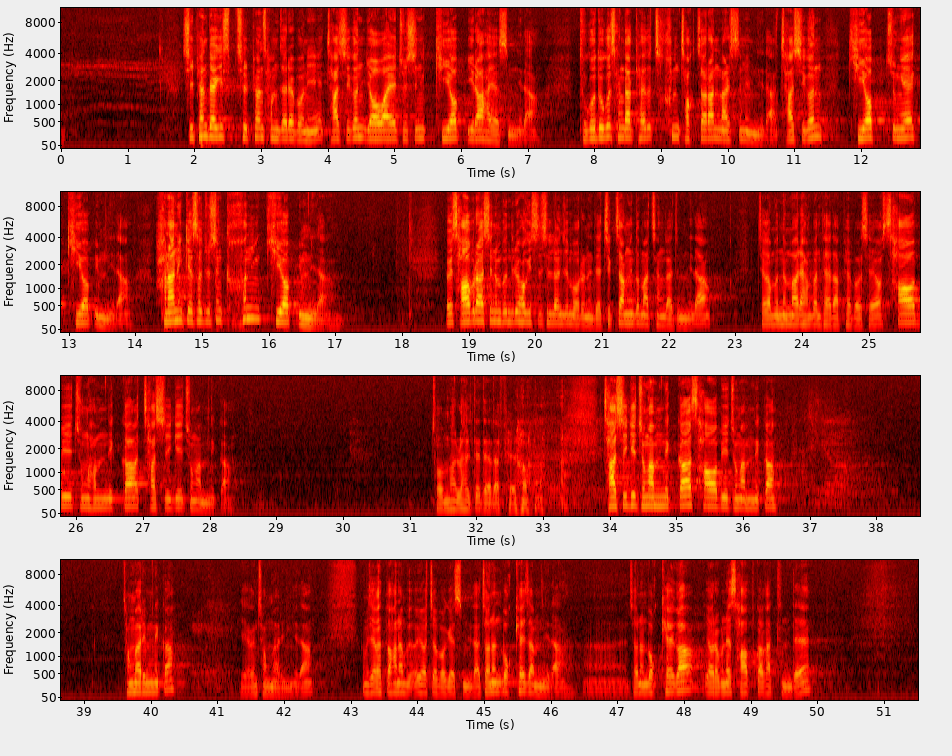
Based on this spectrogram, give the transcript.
시편 127편 3절에 보니 자식은 여호와의 주신 기업이라 하였습니다. 두고두고 생각해도 참 적절한 말씀입니다. 자식은 기업 중에 기업입니다. 하나님께서 주신 큰 기업입니다. 여기 사업을 하시는 분들이 혹 있으실런지 모르는데 직장인도 마찬가지입니다. 제가 묻는 말에 한번 대답해 보세요. 사업이 중합니까? 자식이 중합니까? 좋은 말로 할 때 대답해요. 자식이 중합니까? 사업이 중합니까? 정말입니까? 예, 그건 정말입니다. 그럼 제가 또 하나 여쭤보겠습니다. 저는 목회자입니다. 어, 저는 목회가 여러분의 사업과 같은데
